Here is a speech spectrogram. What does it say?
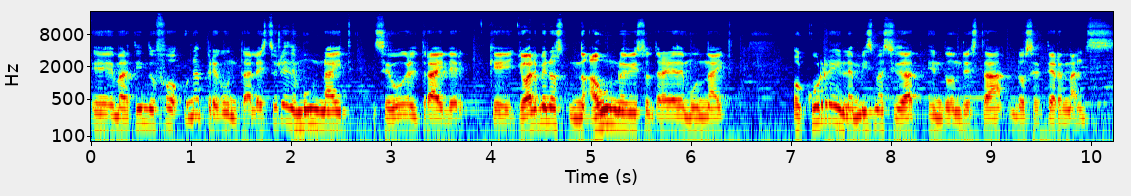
eh, Martín Dufo, una pregunta, la historia de Moon Knight, según el tráiler, que yo al menos no- aún no he visto el tráiler de Moon Knight, ocurre en la misma ciudad en donde están los Eternals.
